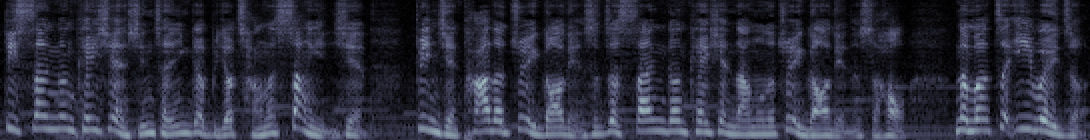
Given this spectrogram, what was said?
第三根 K 线形成一个比较长的上影线，并且它的最高点是这三根 K 线当中的最高点的时候，那么这意味着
